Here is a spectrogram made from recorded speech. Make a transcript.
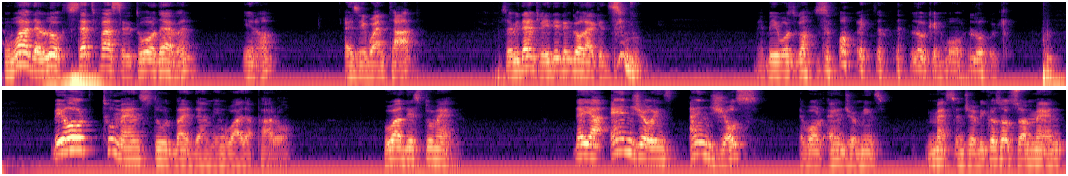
And while they looked steadfastly toward heaven, you know, as he went up, so evidently he didn't go like a zoom. Maybe he was going slowly, looking, oh, look. Behold, two men stood by them in white apparel. Who are these two men? They are angels, angels. The word angel means messenger because also a man,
